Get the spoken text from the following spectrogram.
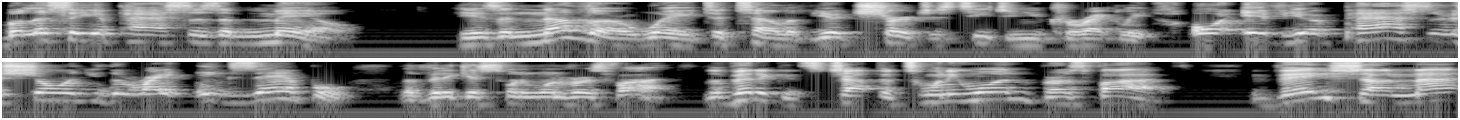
but let's say your pastor is a male. Here's another way to tell if your church is teaching you correctly or if your pastor is showing you the right example. Leviticus 21 verse 5. Leviticus chapter 21, verse 5. They shall not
